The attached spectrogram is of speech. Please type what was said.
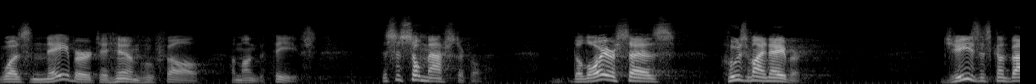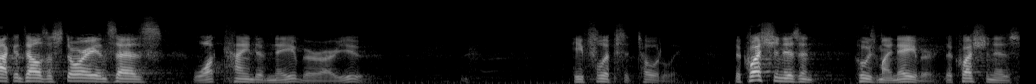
was neighbor to him who fell among the thieves? This is so masterful. The lawyer says, Who's my neighbor? Jesus comes back and tells a story and says, What kind of neighbor are you? He flips it totally. The question isn't, Who's my neighbor? The question is,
